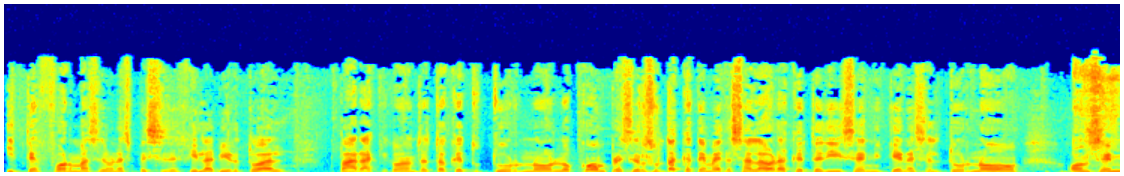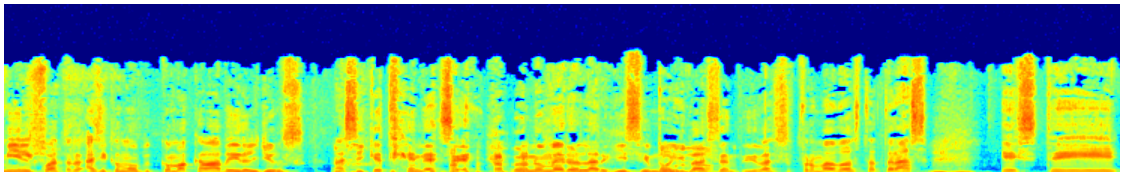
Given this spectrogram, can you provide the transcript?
y te formas en una especie de fila virtual para que cuando te toque tu turno lo compres. Y resulta que te metes a la hora que te dicen y tienes el turno 11.004, así como, como acaba Beetlejuice, así que tienes eh, un número larguísimo y vas, y vas formado hasta atrás. Este,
